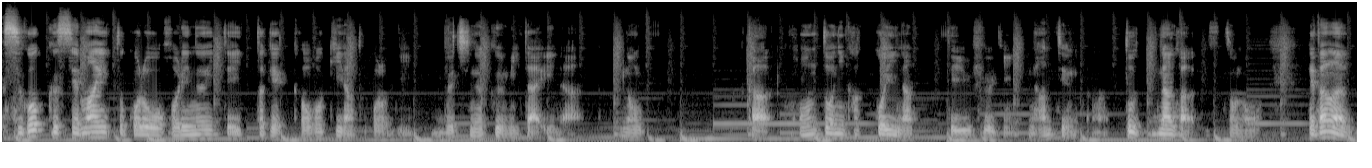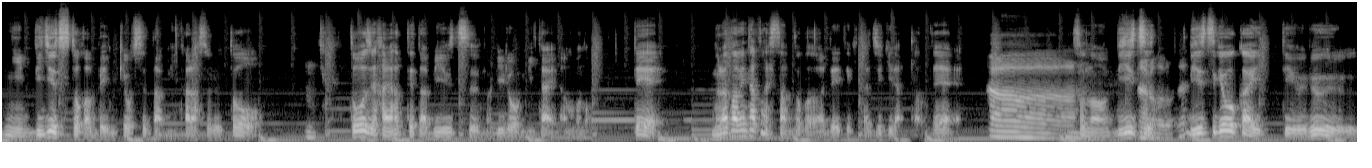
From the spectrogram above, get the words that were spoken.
すごく狭いところを掘り抜いていった結果大きなところにぶち抜くみたいなのが本当にかっこいいなっていうふうになんていうのかなとなんかその下手なに美術とか勉強してた身からすると、うん当時流行ってた美術の理論みたいなものって村上隆さんとかが出てきた時期だったので。その美術、ね。美術業界っていうルー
